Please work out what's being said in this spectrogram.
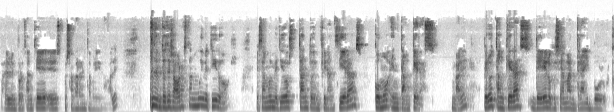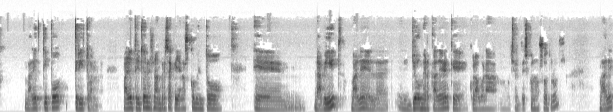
¿vale? Lo importante es pues sacar rentabilidad, ¿vale? Entonces ahora están muy metidos, están muy metidos tanto en financieras como en tanqueras, ¿vale? Pero tanqueras de lo que se llama dry bulk, ¿vale? Tipo Triton, ¿vale? Triton es una empresa que ya nos comentó eh, David, ¿vale? El, yo mercader que colabora muchas veces con nosotros, ¿vale?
